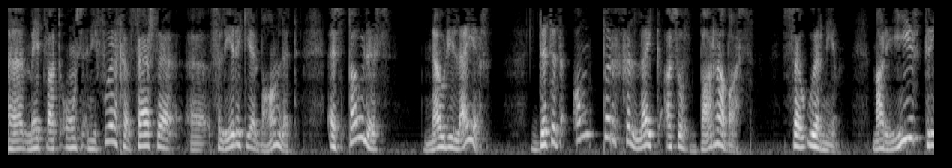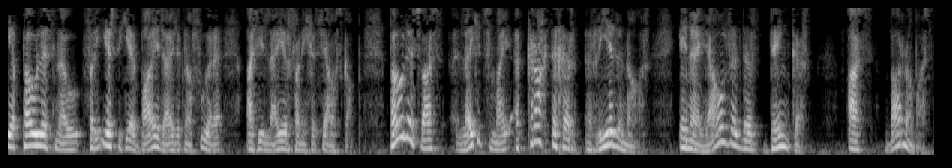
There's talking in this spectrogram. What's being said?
uh met wat ons in die vorige verse uh verlede keer behandel het, is Paulus nou die leier. Dit het amper gelyk asof Barnabas sou oorneem. Maar hier tree Paulus nou vir die eerste keer baie duidelik na vore as die leier van die geselskap. Paulus was, lyk dit vir my, 'n kragtiger redenaar en 'n helderder denker as Barnabas,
